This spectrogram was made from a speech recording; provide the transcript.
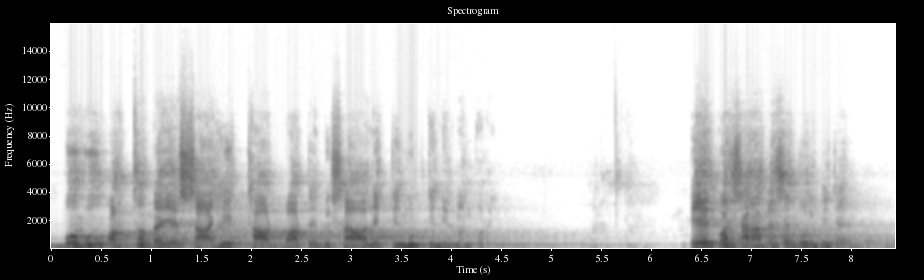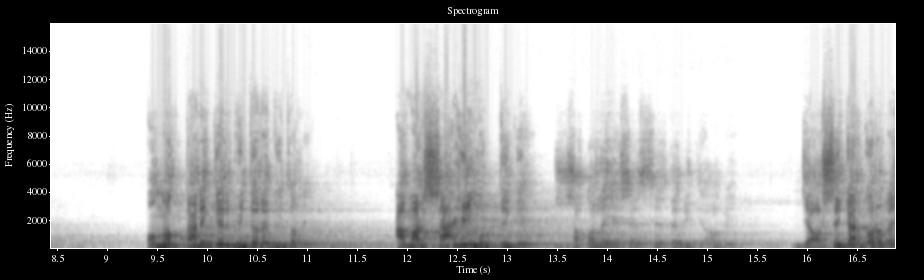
বহু অর্থ ব্যয়ে শাহী ঠাট বাটে বিশাল একটি মূর্তি নির্মাণ করে। এরপর সারা দেশে গোল পিটায় অমক তারিখের ভিতরে ভিতরে আমার শাহী মূর্তিকে সকলে এসে সেজদে দিতে হবে। যে অস্বীকার করবে,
